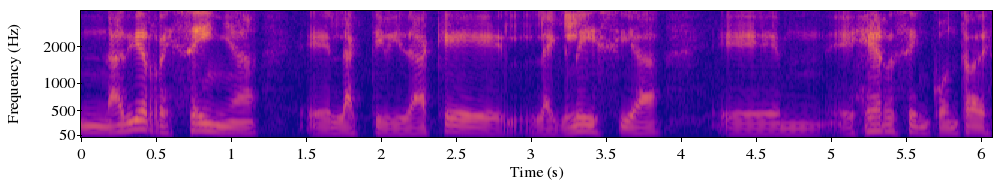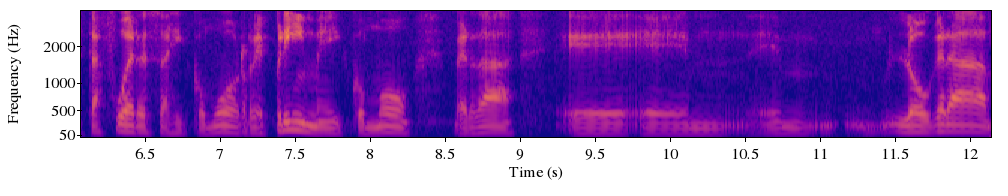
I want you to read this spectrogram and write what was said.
nadie reseña eh, la actividad que la iglesia em, ejerce en contra de estas fuerzas y cómo reprime y cómo verdad eh, em, em, logra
